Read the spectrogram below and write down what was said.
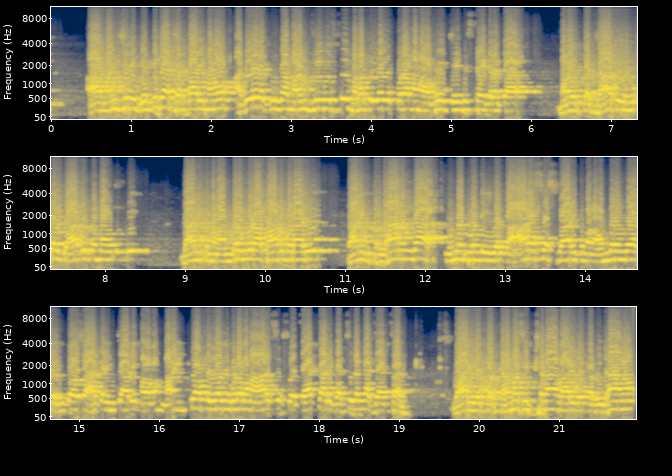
ఆ మనిషిని గట్టిగా చెప్పాలి మనం. అదే రకంగా మనం జీవిస్తూ మన పిల్లలకు కూడా మనం అదే చేపిస్తే గనక మన యొక్క జాతి ఎంతో జాగృతమవుతుంది. దానికి మనం అందరం కూడా పాటుపడాలి. దానికి ప్రధానంగా ఉన్నటువంటి ఈ యొక్క ఆర్ఎస్ఎస్ వారికి మనం అందరం కూడా ఎంతో సహకరించాలి. మనం మన ఇంట్లో పిల్లల్ని కూడా మనం ఆర్ఎస్ఎస్లో చేర్చాలి ఖచ్చితంగా చేర్చాలి. వారి యొక్క క్రమశిక్షణ వారి యొక్క విధానం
